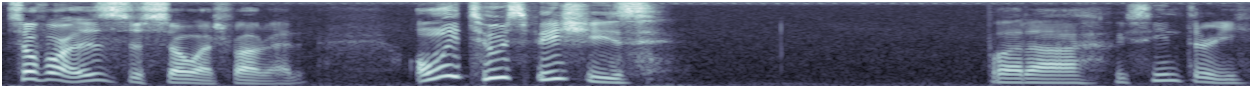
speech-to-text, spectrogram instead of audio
So far, this is just so much fun, man. Only two species. But uh, we've seen three.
